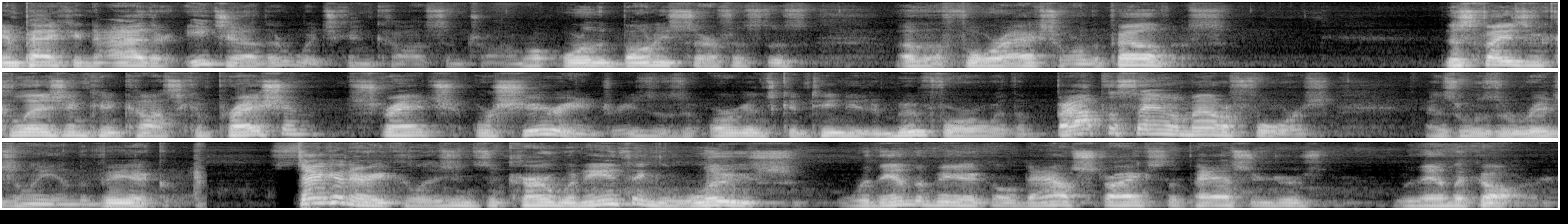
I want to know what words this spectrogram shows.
impacting either each other, which can cause some trauma, or the bony surfaces of the thorax or the pelvis. This phase of collision can cause compression, stretch, or shear injuries as the organs continue to move forward with about the same amount of force as was originally in the vehicle. Secondary collisions occur when anything loose within the vehicle now strikes the passengers within the car.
